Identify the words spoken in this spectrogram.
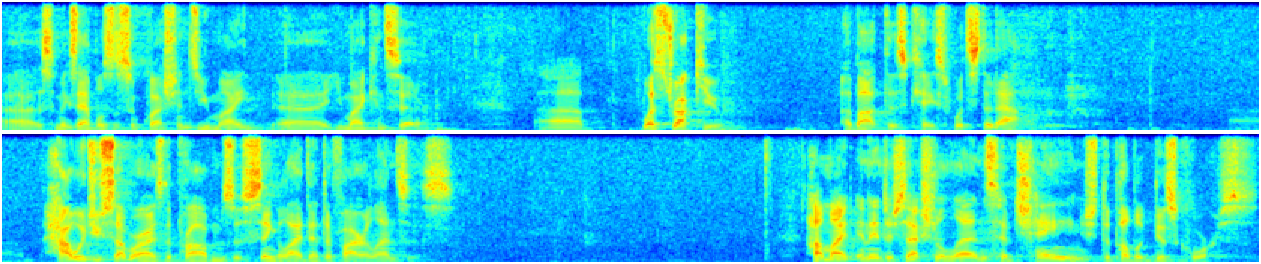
uh, some examples of some questions you might uh, you might consider. Uh, what struck you about this case? What stood out? Um, how would you summarize the problems of single identifier lenses? How might an intersectional lens have changed the public discourse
